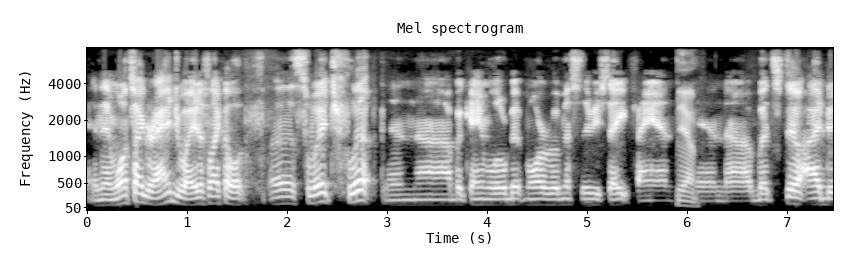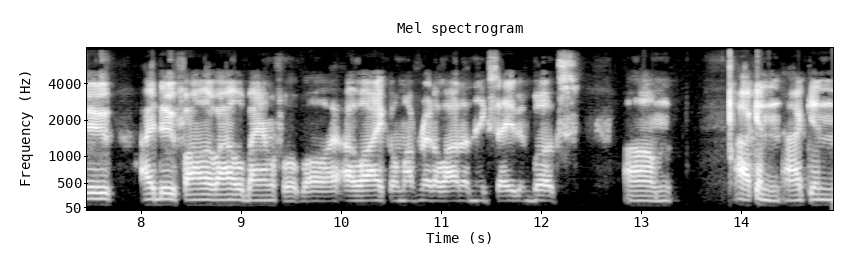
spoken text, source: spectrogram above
and then once I graduated, it's like a, a switch flipped, and uh, I became a little bit more of a Mississippi State fan. Yeah. And uh, but still, I do I do follow Alabama football. I, I, like them. I've read a lot of Nick Saban books. Um, I can I can.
